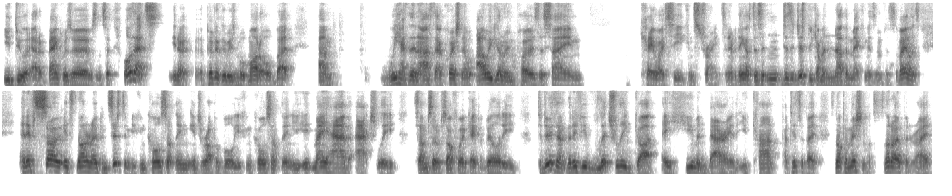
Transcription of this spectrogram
you do it out of bank reserves, and so well, that's you know a perfectly reasonable model, but um, we have to then ask that question: Are we going to impose the same KYC constraints and everything else? Does it does it just become another mechanism for surveillance? And if so, it's not an open system. You can call something interoperable. You can call something, it may have actually some sort of software capability to do that. But if you've literally got a human barrier that you can't participate, it's not permissionless, it's not open, right?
